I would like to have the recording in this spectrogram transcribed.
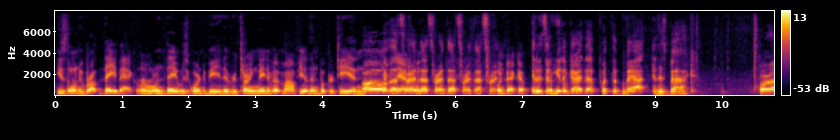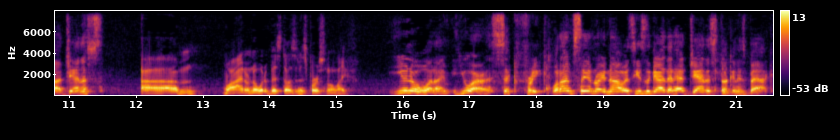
He's the one who brought they back. Remember when they was going to be the returning main event mafia, then Booker T and Oh, Kevin that's Nash right. went- That's right. That's right. That's right. went back up to And isn't he the guy that put the bat in his back? Or uh, Janice? Um, well, I don't know what Abyss does in his personal life. You know what I'm. You are a sick freak. What I'm saying right now is he's the guy that had Janice stuck in his back.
